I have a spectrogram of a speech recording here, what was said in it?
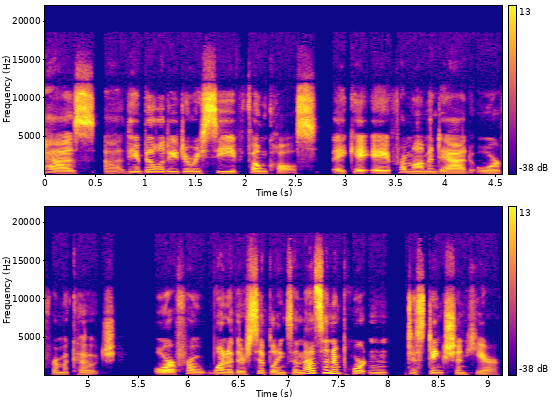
has uh, the ability to receive phone calls, AKA from mom and dad or from a coach or from one of their siblings. And that's an important distinction here.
